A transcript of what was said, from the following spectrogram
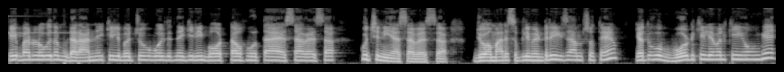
कई बार लोग एकदम डराने के लिए, बच्चों को बोल देते हैं कि नहीं, बहुत टफ होता है, ऐसा वैसा, कुछ नहीं ऐसा वैसा। जो हमारे सप्लीमेंट्री एग्ज़ाम्स होते हैं, या तो वो बोर्ड के लेवल के होंगे,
